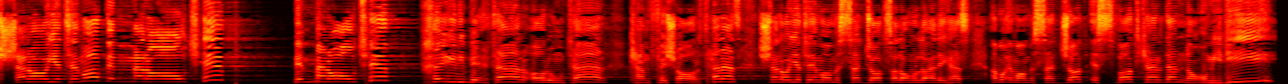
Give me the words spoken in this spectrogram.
شرایط ما به مراتب به مراتب خیلی بهتر آرومتر کم فشارتر از شرایط امام سجاد سلام الله علیه هست. اما امام سجاد اثبات کردن ناامیدی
